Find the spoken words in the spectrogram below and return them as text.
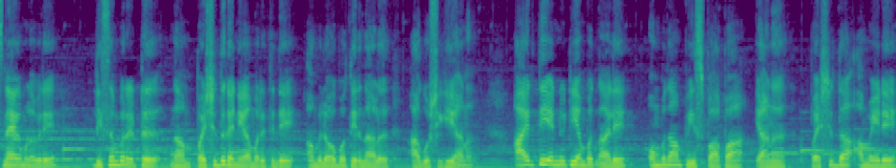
സ്നേഹമുള്ളവരെ ഡിസംബർ എട്ട് നാം പരിശുദ്ധ കന്യാമരത്തിന്റെ അമലോപ തിരുനാൾ ആഘോഷിക്കുകയാണ്. ആയിരത്തി എണ്ണൂറ്റി അമ്പത്തിനാല് ഒമ്പതാം പീസ് പാപ്പയാണ് പരിശുദ്ധ അമ്മയുടെ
